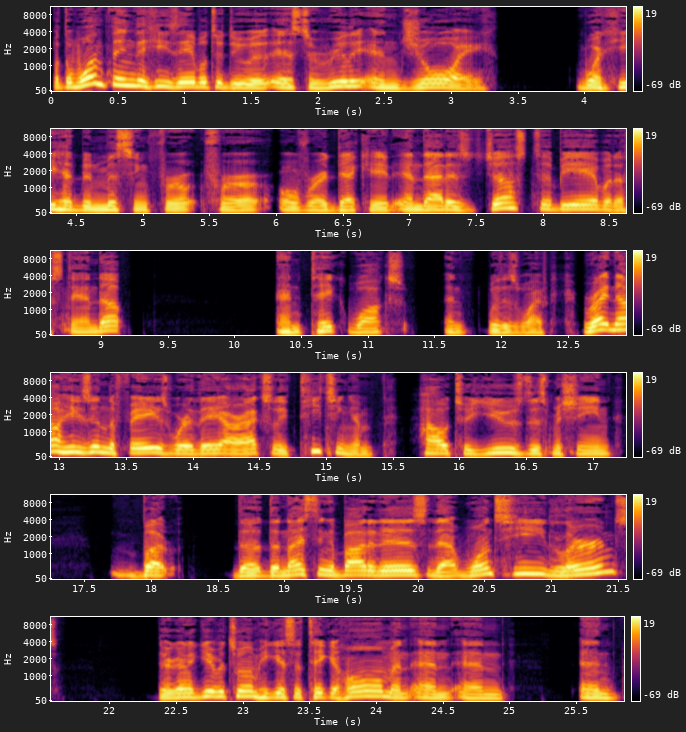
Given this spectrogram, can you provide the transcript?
But the one thing that he's able to do is, is to really enjoy what he had been missing for for over a decade and that is just to be able to stand up and take walks and with his wife. Right now, he's in the phase where they are actually teaching him how to use this machine. But the the nice thing about it is that once he learns, they're going to give it to him. He gets to take it home and and and and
